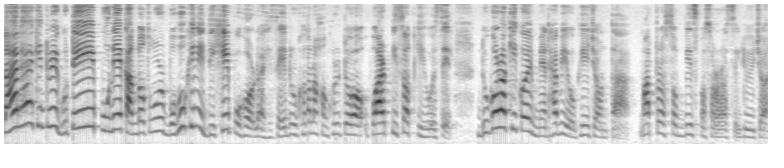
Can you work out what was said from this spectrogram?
লাহে লাহে কিন্তু এই গোটেই পুনে কাণ্ডটোৰ বহুখিনি দিশেই পোহৰলৈ আহিছে। এই দুৰ্ঘটনা সংঘটিত হোৱাৰ পিছত কি হৈছিল? দুগৰাকীকৈ মেধাৱী অভিযন্তা মাত্ৰ চৌব্বিছ বছৰৰ আছিল দুয়োজন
